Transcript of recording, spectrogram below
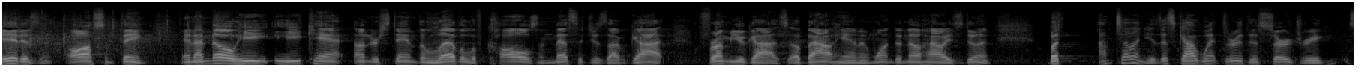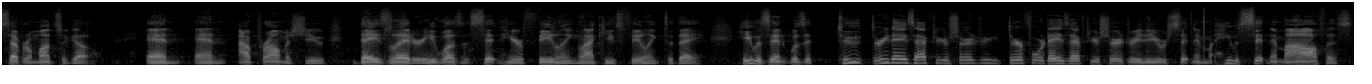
it is an awesome thing. And I know he, he can't understand the level of calls and messages I've got from you guys about him and wanting to know how he's doing. But I'm telling you, this guy went through this surgery several months ago. And, and I promise you, days later, he wasn't sitting here feeling like he's feeling today. He was in, was it two, three days after your surgery, three or four days after your surgery that you were sitting in my, he was sitting in my office.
